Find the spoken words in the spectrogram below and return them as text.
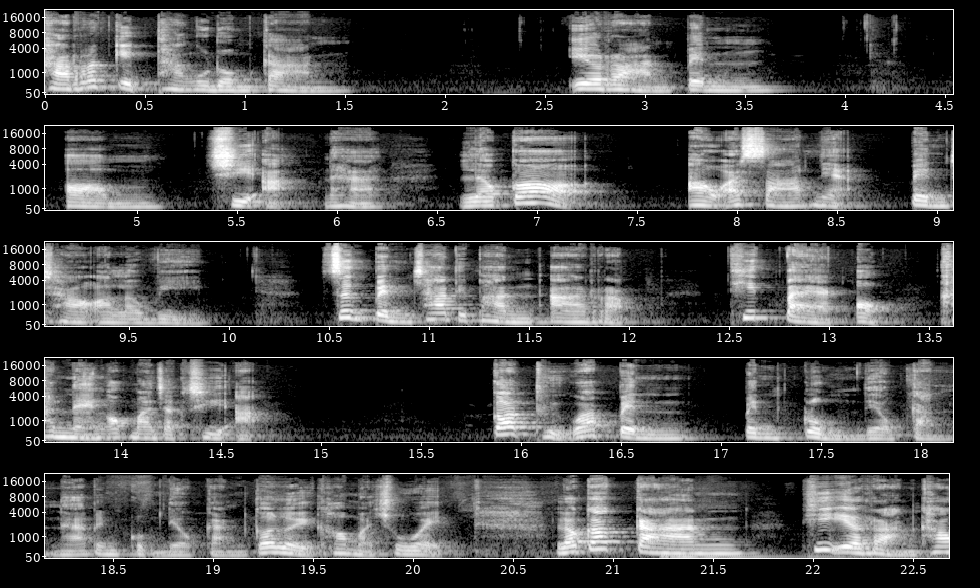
ภารกิจทางอุดมการอิหร่านเป็นชีอะนะคะแล้วก็อัลอาซาดเนี่ยเป็นชาวอาลาวี ซึ่งเป็นชาติพันธุ์อาหรับที่แตกออกแขนงออกมาจากชีอะก็ถือว่าเป็น เป็นกลุ่มเดียวกันนะเป็นกลุ่มเดียวกันก็เลยเข้ามาช่วย แล้วก็การที่อิหร่านเข้า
